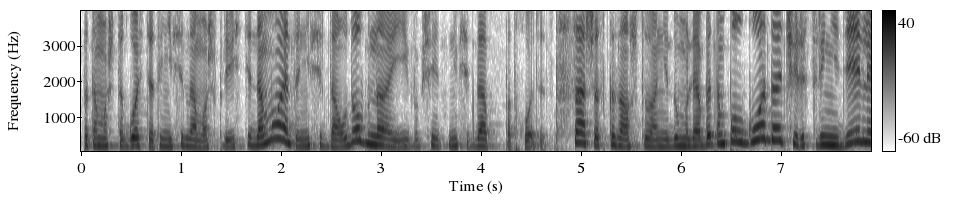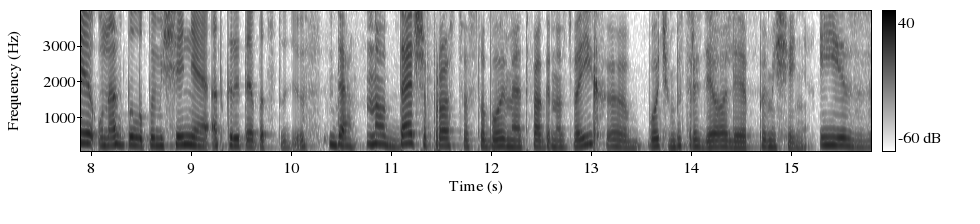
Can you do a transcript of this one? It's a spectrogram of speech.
потому что гостя ты не всегда можешь привести домой, это не всегда удобно, и вообще это не всегда подходит. Саша сказал, что они думали об этом полгода, через три недели у нас было помещение помещение, открытое под студию. Да, но дальше просто с лобовыми от нас двоих э, очень быстро сделали помещение. Из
